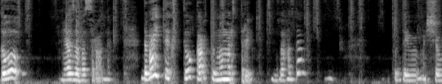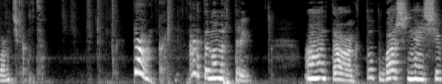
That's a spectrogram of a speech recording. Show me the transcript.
То я за вас рада. Давайте хто карту номер 3 загадав. Подивимося, що вам чекати. Так, карта номер 3. Так, тут башня ще в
